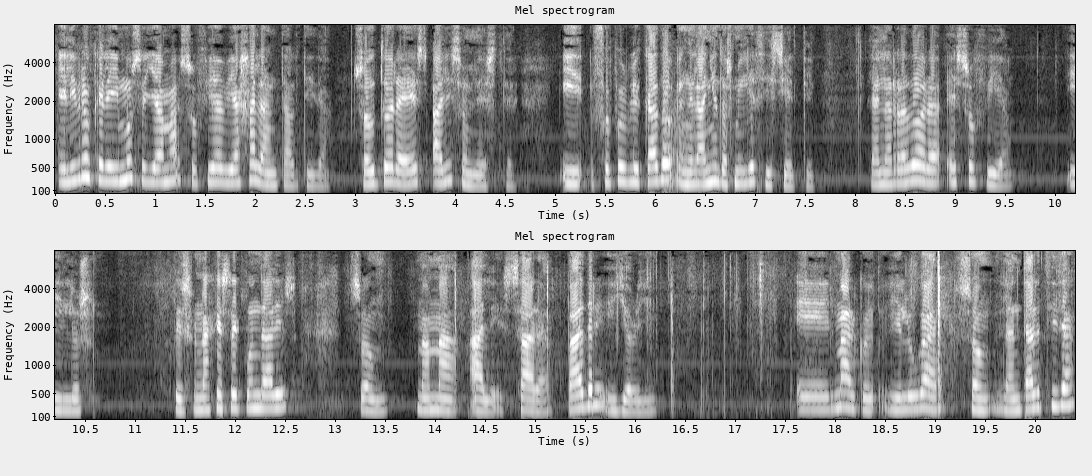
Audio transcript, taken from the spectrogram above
El libro que leímos se llama Sofía viaja a la Antártida. Su autora es Alison Lester y fue publicado en el año 2017. La narradora es Sofía y los personajes secundarios son mamá, Ale, Sara, padre y Georgie. El marco y el lugar son la Antártida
